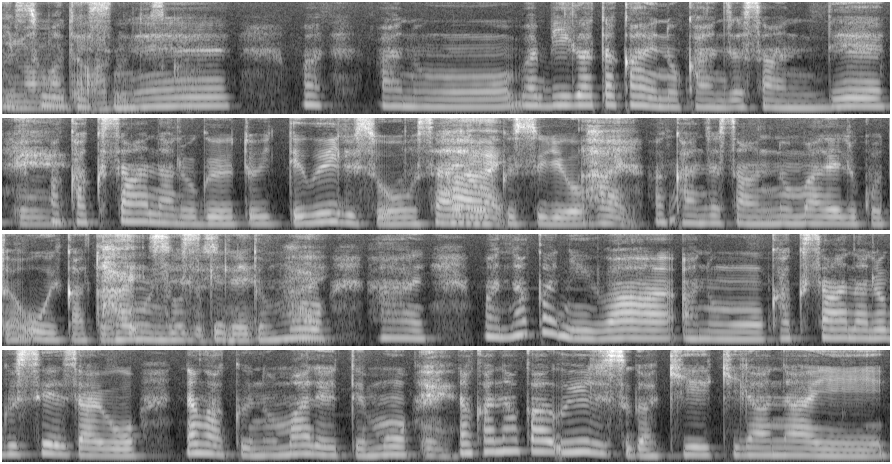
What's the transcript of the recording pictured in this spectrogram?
今まであるんですか？ね、まああのまあ B 型肝炎の患者さんで、えー、まあ核酸アナログといってウイルスを抑えるお薬を、はい、患者さん飲まれることは多いかと思うんですけれども、はい、ね。はい、まあ中にはあの核酸アナログ製剤を長く飲まれても、えー、なかなかウイルスが消えきらない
